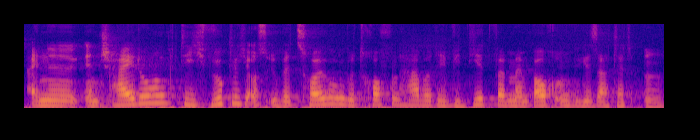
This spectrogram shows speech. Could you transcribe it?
eine Entscheidung, die ich wirklich aus Überzeugung getroffen habe, revidiert, weil mein Bauch irgendwie gesagt hat, "Mm,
